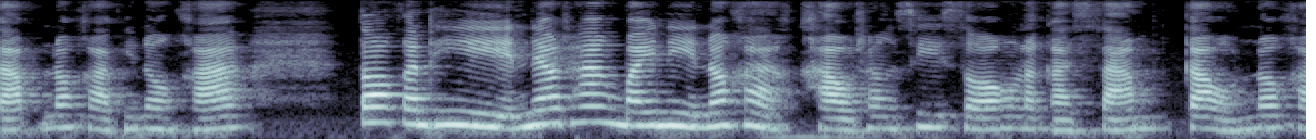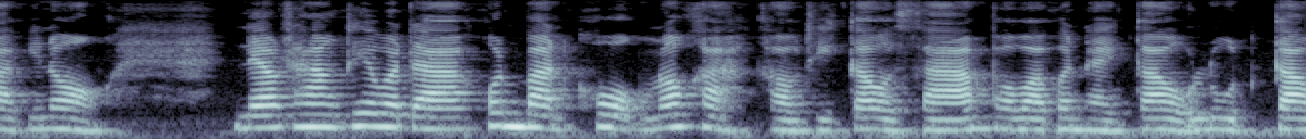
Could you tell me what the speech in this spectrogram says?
กลับเนาะค่ะพี่น้องคะต่อกันที่แนวทางใบนี้เนาะค่ะ เข่าทั้ง42แล้วก็3เก่าเนาะค่ะพี่น้อง แนวทางเทวดาคนบ้านโคกเนาะค่ะ เข้าที่เก้าสามเพราะว่าเพิ่นให้เก้าหลุดเก้า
